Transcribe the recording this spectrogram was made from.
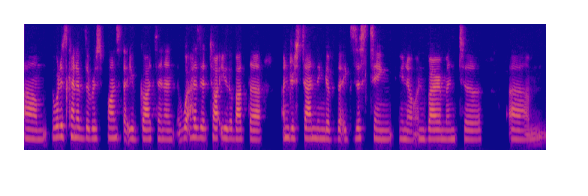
um, what is kind of the response that you've gotten and what has it taught you about the understanding of the existing you know environmental um,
